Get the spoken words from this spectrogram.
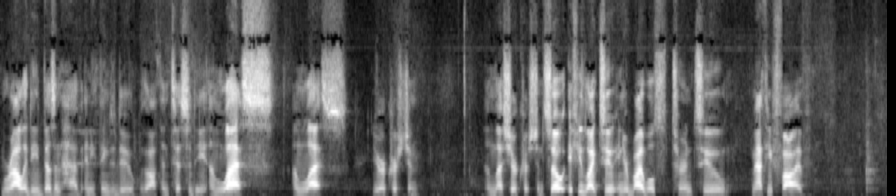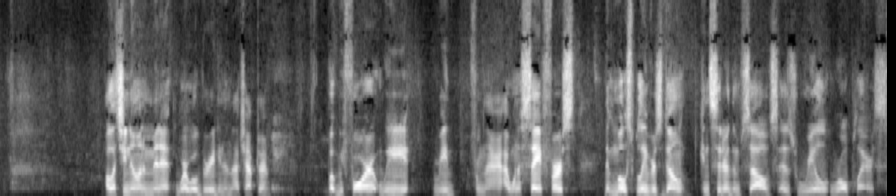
Morality doesn't have anything to do with authenticity unless, unless you're a Christian. Unless you're a Christian. So, if you'd like to, in your Bibles, turn to Matthew 5. I'll let you know in a minute where we'll be reading in that chapter. But before we read from there, I want to say first that most believers don't consider themselves as real role players,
